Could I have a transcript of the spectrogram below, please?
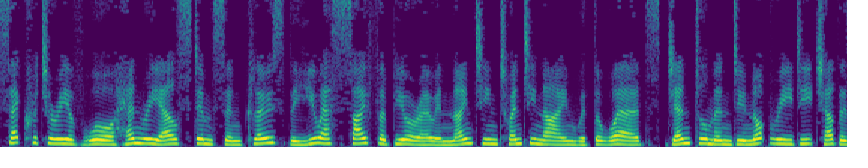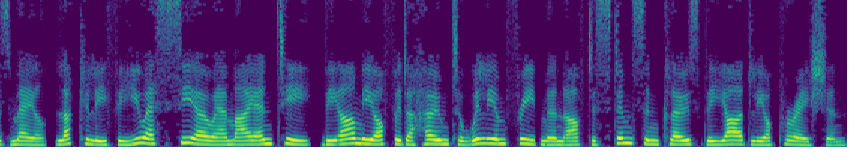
Secretary of War Henry L. Stimson closed the U.S. Cipher Bureau in 1929 with the words Gentlemen do not read each other's mail. Luckily for USCOMINT, the Army offered a home to William Friedman after Stimson closed the Yardley operation.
